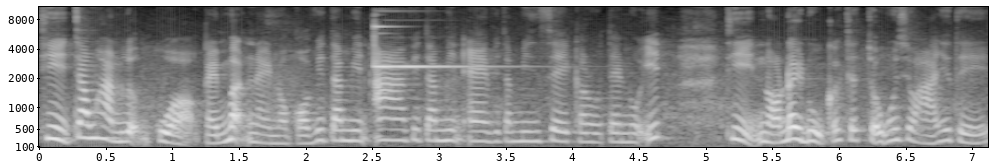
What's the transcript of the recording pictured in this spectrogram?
Thì trong hàm lượng của cái mận này nó có vitamin A, vitamin E, vitamin C, carotenoid. Thì nó đầy đủ các chất chống oxy hóa như thế.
